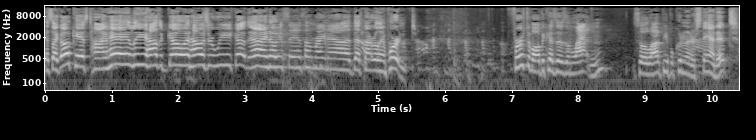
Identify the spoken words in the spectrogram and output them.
it's like, okay, it's time. Hey, Lee, how's it going? How's your week? Oh, I know he's saying something right now. That's not really important. First of all, because it was in Latin, so a lot of people couldn't understand it.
